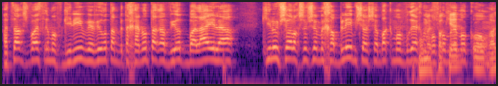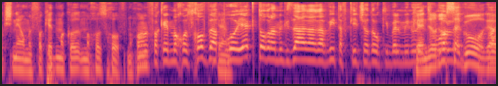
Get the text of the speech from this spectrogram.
עצר 17 מפגינים והעביר אותם בתחנות ערביות בלילה, כאילו אפשר לחשוב שהם מחבלים שהשב"כ מבריח הוא ממקום מפקד, למקום. הוא, רק שנייה, הוא מפקד מחוז, מחוז חוף, הוא נכון? מפקד מחוז חוף והפרויקטור למגזר הערבי, תפקיד שאותו הוא קיבל מינוי כן, זה עוד לא אתמול, סגור, אגב.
